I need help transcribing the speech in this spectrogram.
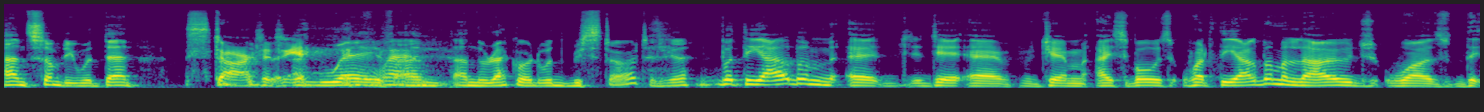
and somebody would then Started, yeah. and wave Wow. and, and the record would be started yeah But the album, uh, d- uh, Jim, I suppose what the album allowed was the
